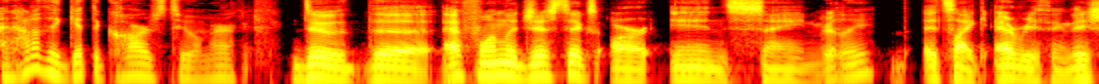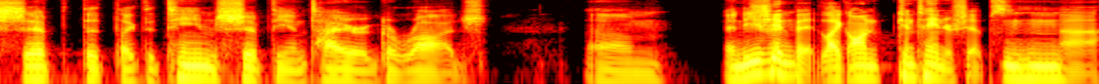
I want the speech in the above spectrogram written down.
And how do they get the cars to America? Dude, the F1 logistics are insane. man. Really? It's like everything. They ship the like the teams ship the entire garage. Um and even Ship it like on container ships. Mhm. Ah,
